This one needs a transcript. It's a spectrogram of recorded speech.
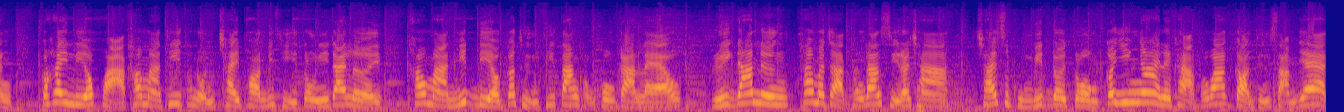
ง ก็ให้เลี้ยวขวาเข้ามาที่ถนนชัยพรวิถีตรงนี้ได้เลย เข้ามานิดเดียวก็ถึงที่ตั้งของโครงการแล้ว หรืออีกด้านหนึ่งถ้ามาจากทางด้านศรีราชา ใช้สุขุมวิทโดยตรงก็ยิ่งง่ายเลยค่ะ เพราะว่าก่อนถึง 3 แยก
